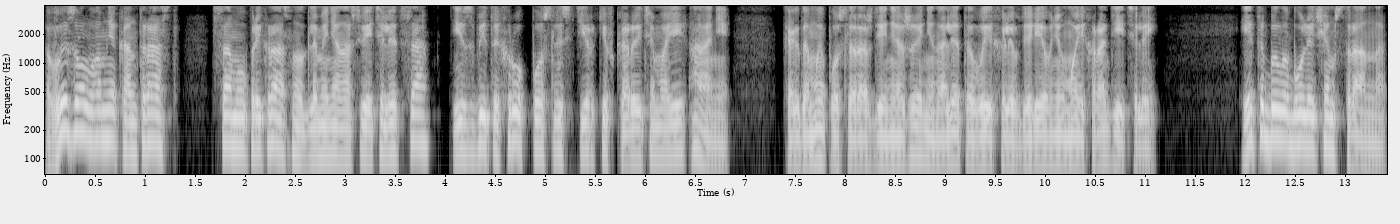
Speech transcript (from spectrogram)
вызвал во мне контраст самого прекрасного для меня на свете лица и сбитых рук после стирки в корыте моей Ани, когда мы после рождения Жени на лето выехали в деревню моих родителей. И это было более чем странно,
